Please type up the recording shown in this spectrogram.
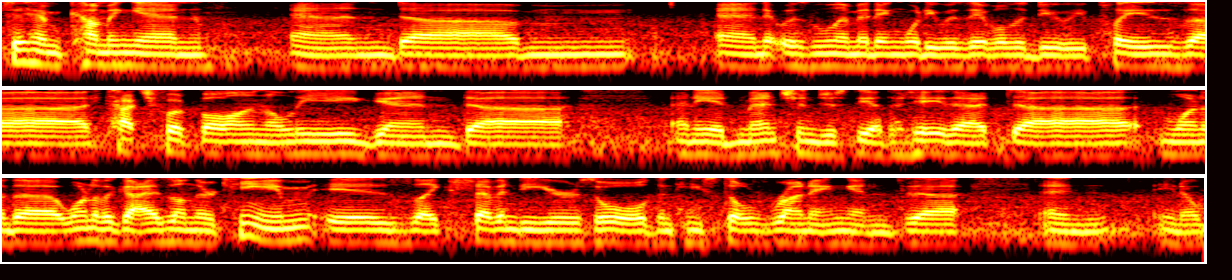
to him coming in, and um, and it was limiting what he was able to do. He plays uh, touch football in a league, and uh, and he had mentioned just the other day that uh, one of the one of the guys on their team is like 70 years old and he's still running and uh, and you know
